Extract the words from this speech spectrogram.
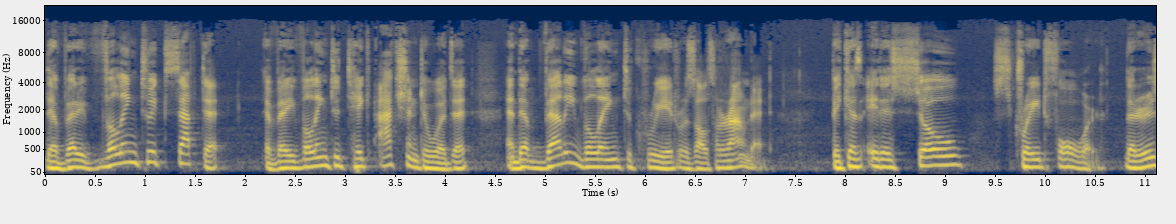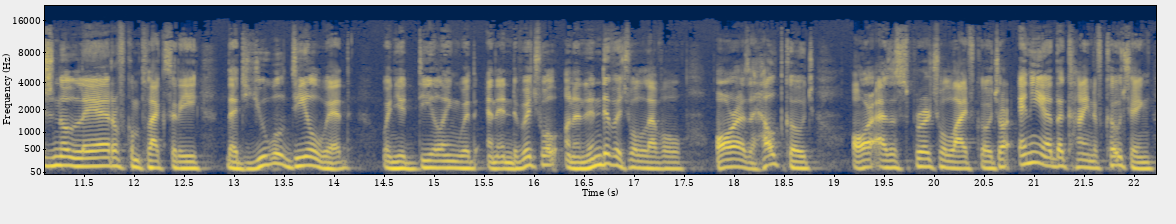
they're very willing to accept it. They're very willing to take action towards it. And they're very willing to create results around it because it is so straightforward. There is no layer of complexity that you will deal with when you're dealing with an individual on an individual level or as a health coach or as a spiritual life coach or any other kind of coaching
